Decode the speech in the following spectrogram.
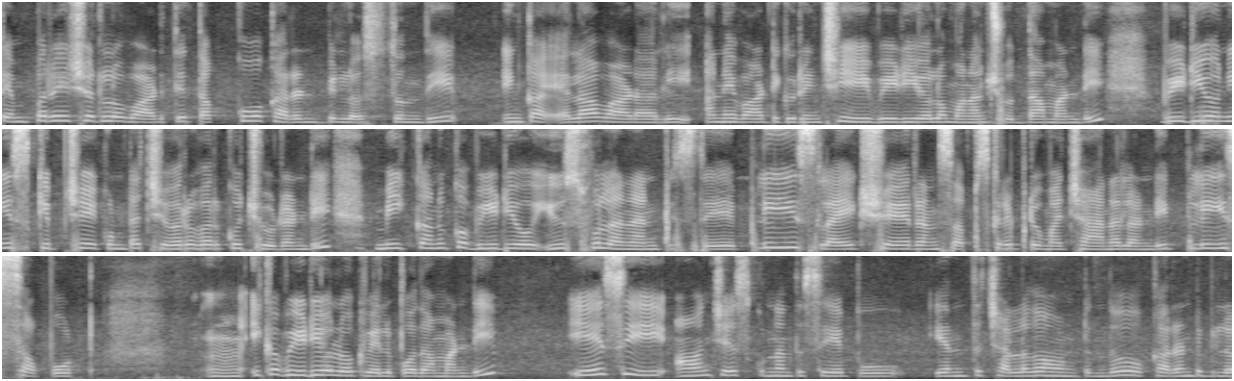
టెంపరేచర్లో వాడితే తక్కువ కరెంట్ బిల్ వస్తుంది ఇంకా ఎలా వాడాలి అనే వాటి గురించి ఈ వీడియోలో మనం చూద్దామండి. వీడియోని స్కిప్ చేయకుండా చివరి వరకు చూడండి. మీకు కనుక వీడియో యూస్ఫుల్ అని అనిపిస్తే please like share and subscribe to my channel అండి. Please support. ఇక వీడియోలోకి వెళ్ళిపోదామండి. ఏసీ ఆన్ చేసుకున్నంతసేపు ఎంత చల్లగా ఉంటుందో కరెంటు బిల్లు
